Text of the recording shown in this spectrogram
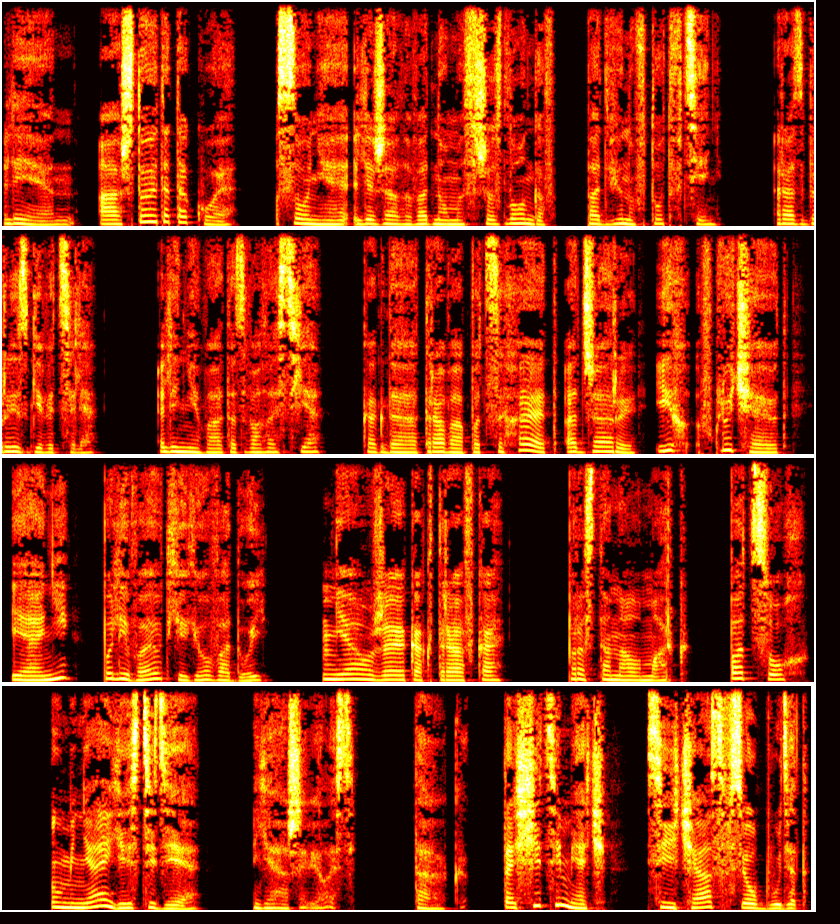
«Лен, а что это такое?» Соня лежала в одном из шезлонгов, подвинув тот в тень. «Разбрызгивателя». Лениво отозвалась я. Когда трава подсыхает от жары, их включают, и они поливают ее водой. «Я уже как травка», — простонал Марк. «Подсох. У меня есть идея». Я оживилась. «Так, тащите мяч. Сейчас все будет».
